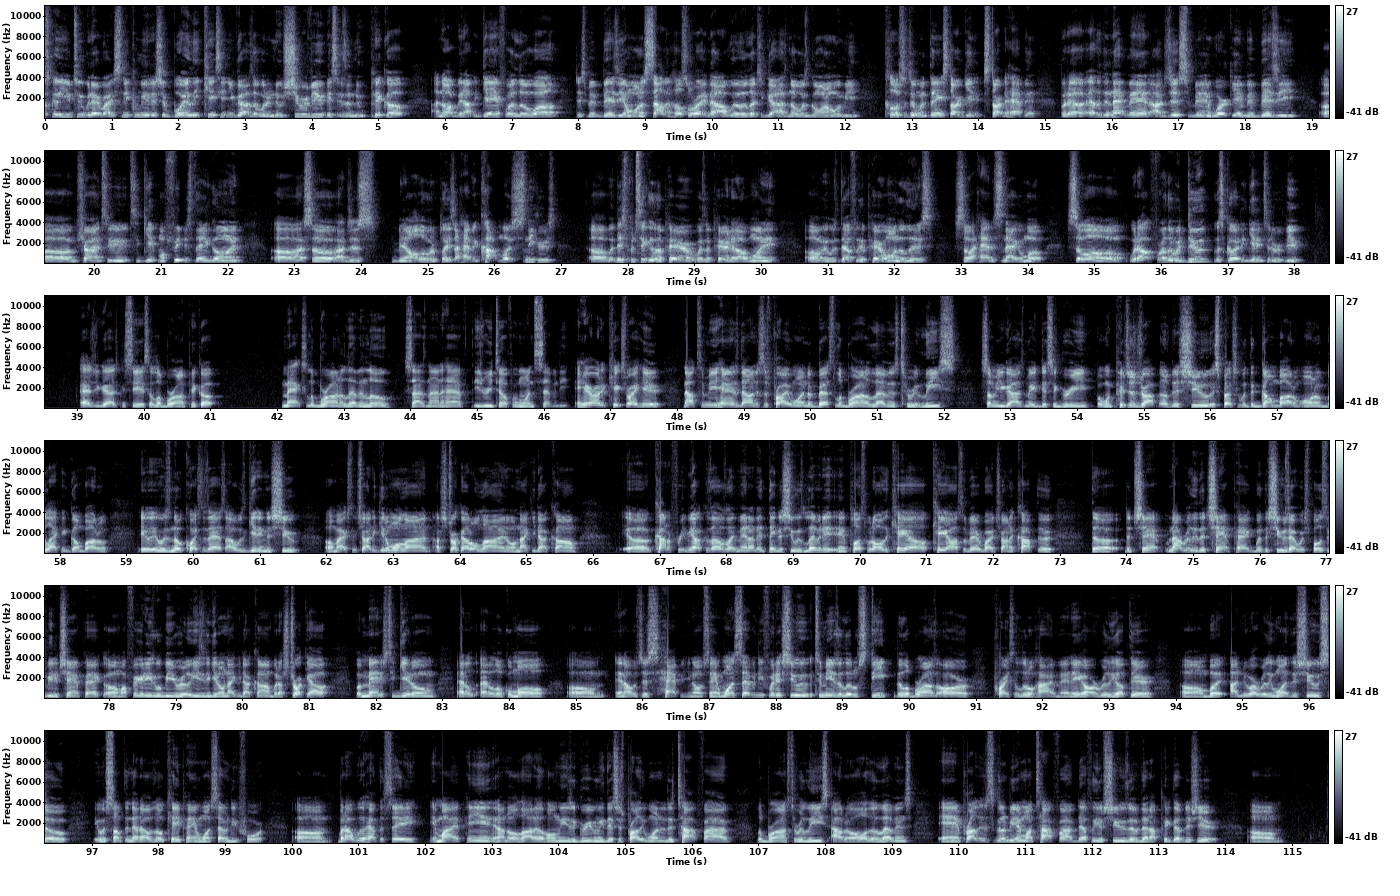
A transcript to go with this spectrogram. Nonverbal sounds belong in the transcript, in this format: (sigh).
What's good YouTube and everybody, Sneak Community, it's your boy Elite Kicks hitting you guys up with a new shoe review. This is a new pickup. I know I've been out the game for a little while, just been busy. I'm on a silent hustle right now. I will let you guys know what's going on with me closer to when things start get start to happen. But uh, other than that, man, I've just been working, been busy, um, trying to, to get my fitness thing going. Uh, so I just been all over the place. I haven't caught much sneakers. Uh, but this particular pair was a pair that I wanted. Um, it was definitely a pair on the list, so I had to snag them up. So uh, without further ado, let's go ahead and get into the review. As you guys can see, it's a LeBron pickup. Max LeBron 11 low, size 9.5. These retail for 170 And here are the kicks right here. Now to me, hands down, this is probably one of the best LeBron 11s to release. Some of you guys may disagree, but when pictures dropped of this shoe, especially with the gum bottom on a black and gum bottom, it, it was no questions asked, I was getting the shoe. Um, I actually tried to get them online. I struck out online on Nike.com. Uh, kind of freaked me out because I was like, man, I didn't think the shoe was limited. And plus with all the chaos, chaos of everybody trying to cop the the the champ, not really the champ pack, but the shoes that were supposed to be the champ pack. Um, I figured these would be real easy to get on Nike.com, but I struck out but managed to get them at a, at a local mall. Um, and I was just happy, you know what I'm saying? 170 for this shoe to me is a little steep. The LeBrons are priced a little high, man. They are really up there. Um, but I knew I really wanted this shoe, so it was something that I was okay paying 170 for. Um, but I will have to say, in my opinion, and I know a lot of homies agree with me, this is probably one of the top five LeBrons to release out of all the 11s. And probably this is going to be in my top five definitely of shoes of, that I picked up this year. Um,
